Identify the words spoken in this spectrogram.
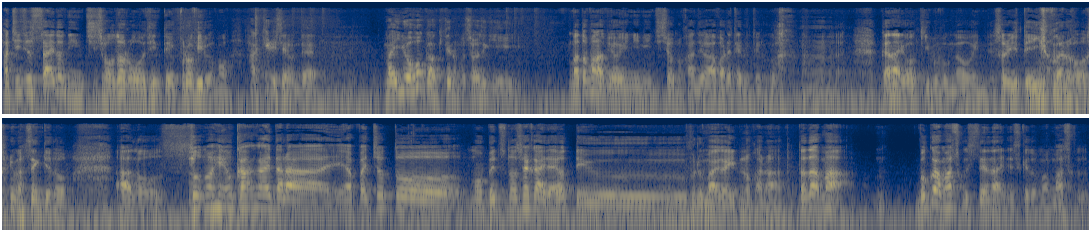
80歳の認知症の老人っていうプロフィールがもうはっきりしてるんで、まあ、医療崩壊起きてるのも正直まともな病院に認知症の患者が暴れてるっていうのがかなり大きい部分が多いんでそれ言っていいのかどうか分かりませんけどあのその辺を考えたらやっぱりちょっともう別の世界だよっていう振る舞いがいるのかなと。ただまあ僕はマスクしてないですけど、まあ、マスク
